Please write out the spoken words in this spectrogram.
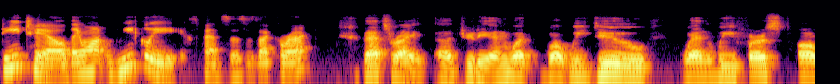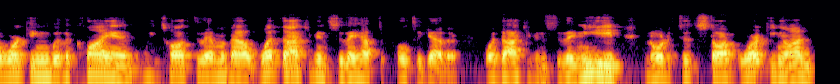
detailed. They want weekly expenses. Is that correct? That's right, uh, Judy. And what, what we do when we first are working with a client, we talk to them about what documents do they have to pull together? What documents do they need in order to start working on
